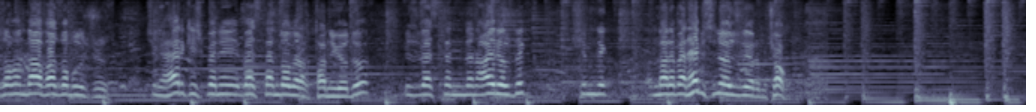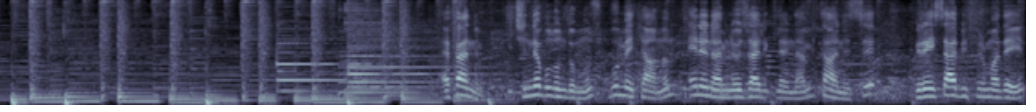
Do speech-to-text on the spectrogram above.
O zaman daha fazla buluşuruz. Çünkü herkes beni West End olarak tanıyordu. Biz West End'den ayrıldık. Şimdi onları ben hepsini özlüyorum çok. Efendim, içinde bulunduğumuz bu mekanın en önemli özelliklerinden bir tanesi bireysel bir firma değil,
